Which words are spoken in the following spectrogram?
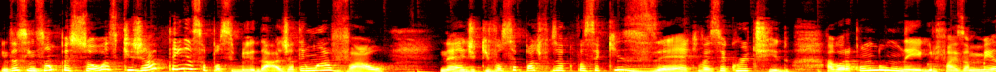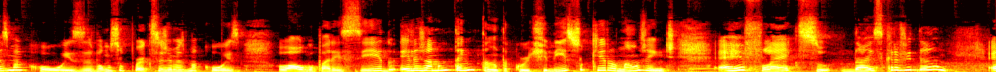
Então, assim, são pessoas que já têm essa possibilidade, já tem um aval né? De que você pode fazer o que você quiser que vai ser curtido. Agora, quando um negro faz a mesma coisa, vamos supor que seja a mesma coisa, ou algo parecido, ele já não tem tanta curtida. Isso, queira ou não, gente, é reflexo da escravidão. É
